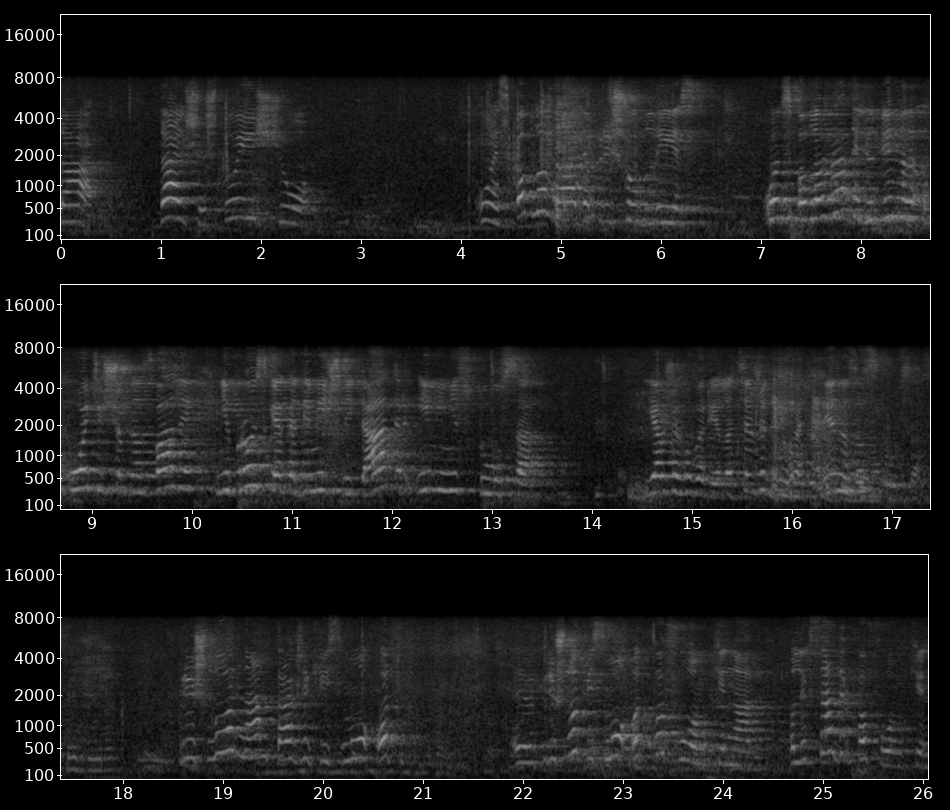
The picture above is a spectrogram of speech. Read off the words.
Так, дальше, что еще? Ой, з Павлограда прийшов лист. От з Павлограда людина хоче, щоб назвали Дніпровський академічний театр імені Стуса. Я вже говорила, це вже друга людина за Стуса. Пришло нам также письмо от э, пришло письмо от Пафомкина. Александр Пафомкин.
